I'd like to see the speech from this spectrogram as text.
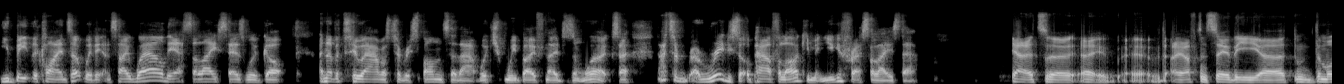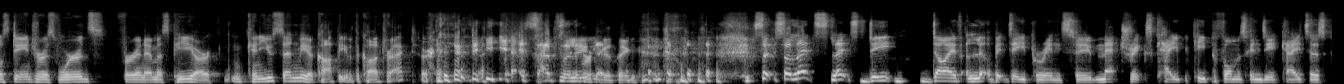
you beat the client up with it and say, well, the SLA says we've got another two hours to respond to that, which we both know doesn't work. So that's a, a really sort of powerful argument you give for SLAs there. Yeah, it's a. I, I often say the uh, the most dangerous words for an MSP are. Can you send me a copy of the contract? yes, absolutely. good thing. so, so let's let's de- dive a little bit deeper into metrics, key, key performance indicators,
